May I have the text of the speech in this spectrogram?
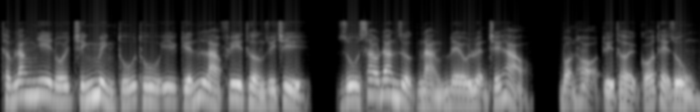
Thẩm Lăng Nhi đối chính mình thú thu ý kiến là phi thường duy trì, dù sao đan dược nàng đều luyện chế hảo, bọn họ tùy thời có thể dùng.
